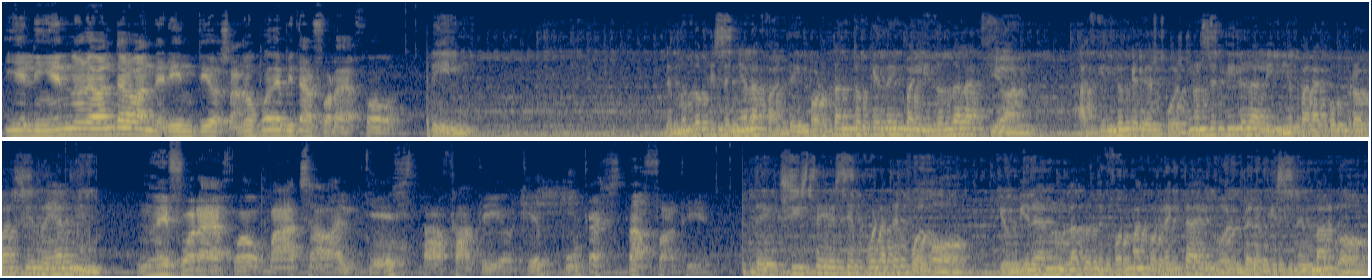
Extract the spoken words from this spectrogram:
Y el Linier no levanta el banderín, tío. O sea, no puede pitar fuera de juego. De modo que señala falta y por tanto queda invalidada la acción, haciendo que después no se tire la línea para comprobar si realmente... No hay fuera de juego. Va, chaval, qué estafa, tío. Qué puta estafa, tío. Existe ese fuera de juego que hubiera anulado de forma correcta el gol, pero que sin embargo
